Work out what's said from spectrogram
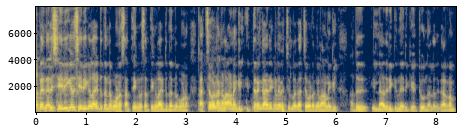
അപ്പൊ എന്തായാലും ശരികൾ ശരികളായിട്ട് തന്നെ പോകണം സത്യങ്ങൾ സത്യങ്ങളായിട്ട് തന്നെ പോകണം കച്ചവടങ്ങളാണെങ്കിൽ ഇത്തരം കാര്യങ്ങളെ വെച്ചുള്ള കച്ചവടങ്ങളാണെങ്കിൽ അത് ഇല്ലാതിരിക്കുന്നതായിരിക്കും ഏറ്റവും നല്ലത്. കാരണം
